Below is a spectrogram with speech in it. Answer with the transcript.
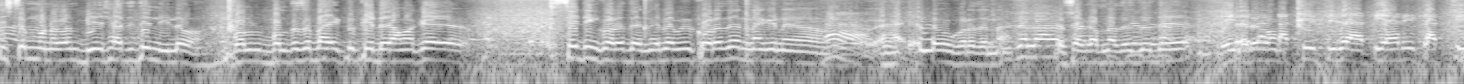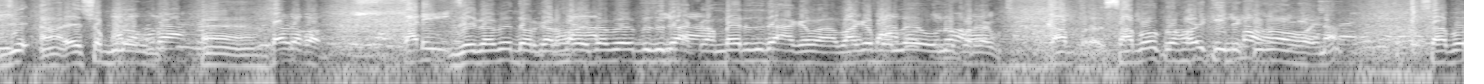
সিস্টেম মনে করেন বিয়ে শাদিতে নিল বলতেছে ভাই একটু কেটে আমাকে সেটিং করে দেন এভাবে করে দেন নাকি না হ্যাঁ। এভাবে করে দেন না? দর্শক আপনাদের যদি এরকম কাটছি হ্যাঁ, যেভাবে দরকার হয় ওইভাবে যদি আকরাম ভাইয়ের যদি আগে আগে বললে উনি করে সাবো হয় কি কিমাও হয় না। সাবো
